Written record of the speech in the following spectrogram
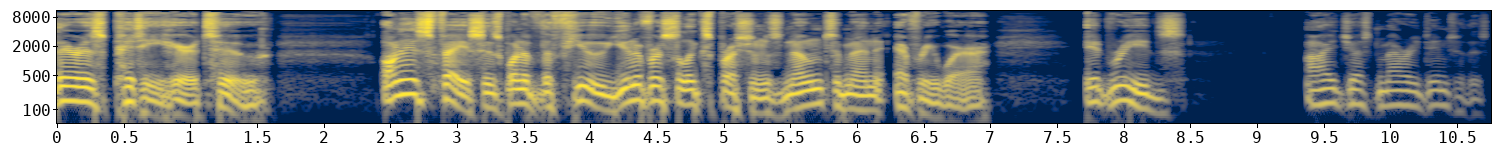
there is pity here, too. On his face is one of the few universal expressions known to men everywhere. It reads, I just married into this.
